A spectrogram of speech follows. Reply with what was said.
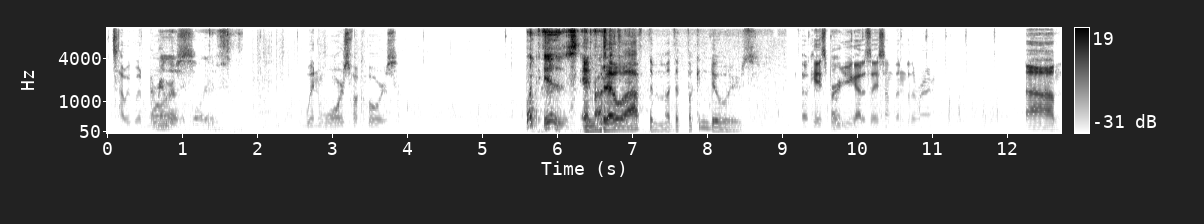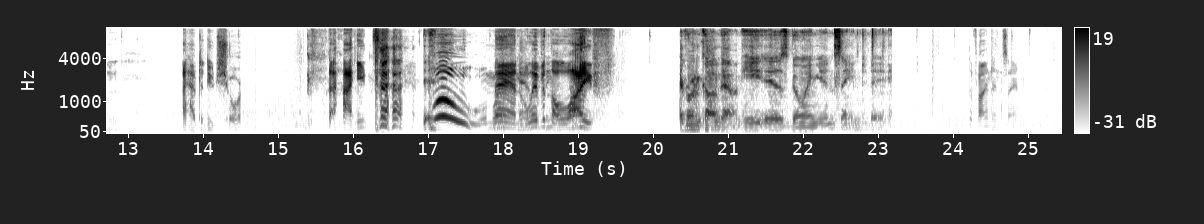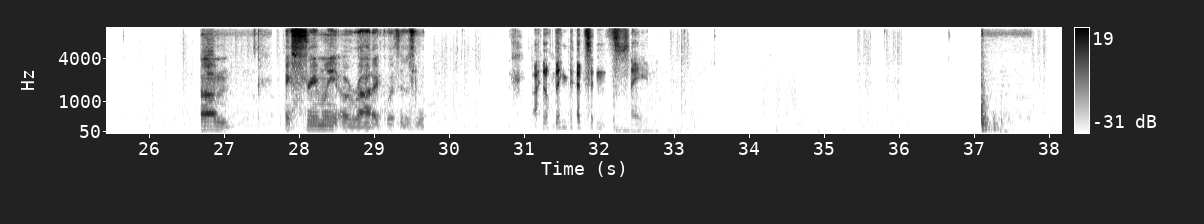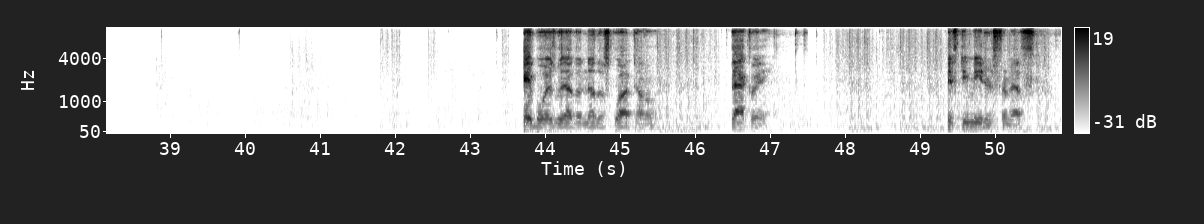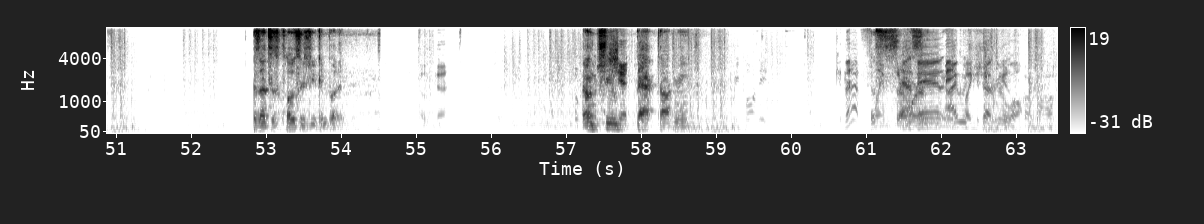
That's how we win wars. Reload, boys. Win wars, fuck whores. What is And blow off the motherfucking doors. Okay, Spurge, you gotta say something to the rhyme. Um, I have to do chores. Right? Woo! Man, living the life! Everyone calm down. He is going insane today. Define insane. Um, extremely erotic with his I don't think that's insane. Okay, boys, we have another squad tunnel. Exactly. 50 meters from F. Because that's as close as you can put it. Okay. Don't you Shit. backtalk me. Can that Just flamethrower make I wish like a shot through tree wall. and fuck off?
